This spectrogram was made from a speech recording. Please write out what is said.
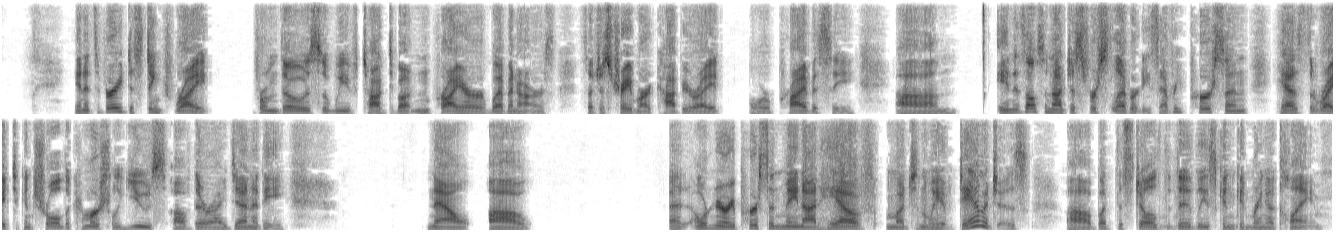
And it's a very distinct right from those that we've talked about in prior webinars, such as trademark, copyright, or privacy. Um, and it's also not just for celebrities. Every person has the right to control the commercial use of their identity. Now, uh, an ordinary person may not have much in the way of damages, uh, but the still they at least can, can bring a claim.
